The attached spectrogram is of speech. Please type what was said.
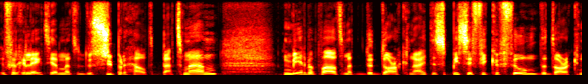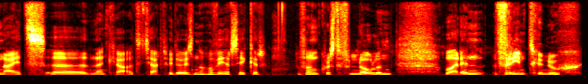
vergelijkt hij hem met de superheld Batman. Meer bepaald met The Dark Knight, de specifieke film The Dark Knight. Uh, denk ja, uit het jaar 2000 ongeveer zeker, van Christopher Nolan. Waarin, vreemd genoeg,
